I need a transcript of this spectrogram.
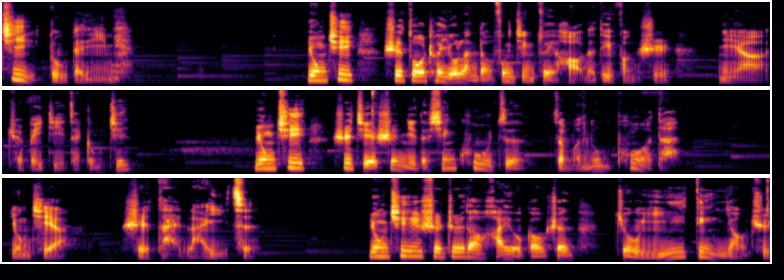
嫉妒的一面。勇气是坐车游览到风景最好的地方时，你啊却被挤在中间。勇气是解释你的新裤子怎么弄破的。勇气啊。是再来一次。勇气是知道还有高山，就一定要去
